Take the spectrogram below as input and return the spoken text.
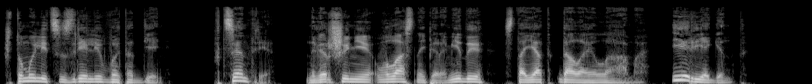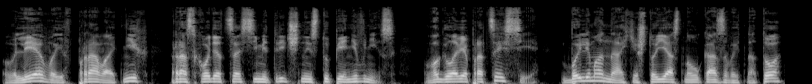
что мы лицезрели в этот день. В центре, на вершине властной пирамиды, стоят Далай-Лама и регент. Влево и вправо от них расходятся симметричные ступени вниз. Во главе процессии были монахи, что ясно указывает на то,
